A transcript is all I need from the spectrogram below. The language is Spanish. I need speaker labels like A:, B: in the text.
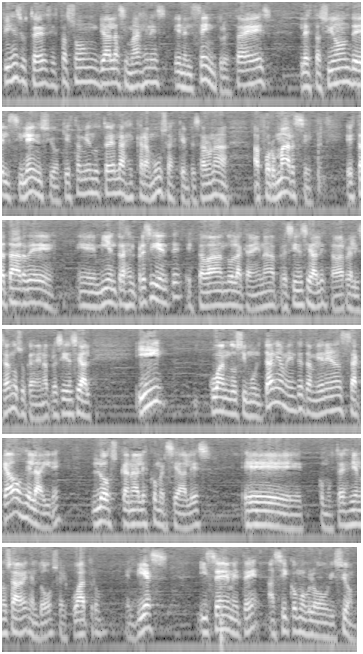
A: Fíjense ustedes, estas son ya las imágenes en el centro. Esta es la estación del silencio. Aquí están viendo ustedes las escaramuzas que empezaron a, formarse esta tarde eh, mientras el presidente estaba dando la cadena presidencial, estaba realizando su cadena presidencial y cuando simultáneamente también eran sacados del aire los canales comerciales, eh, como ustedes bien lo saben, el 2, el 4, el 10 y CMT, así como Globovisión.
